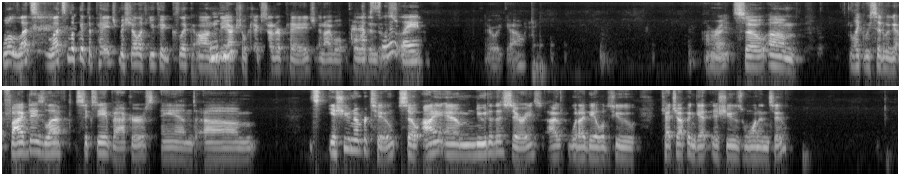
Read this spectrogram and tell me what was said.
Well, let's let's look at the page, Michelle. If you could click on mm-hmm. the actual Kickstarter page, and I will pull Absolutely. it into the screen. There we go. All right. So, um, like we said, we've got five days left, 68 backers, and um, it's issue number two. So I am new to this series. I would I be able to catch up and get issues one and two?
